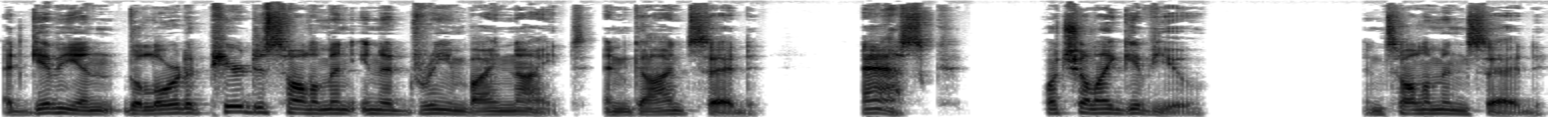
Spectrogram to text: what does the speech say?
At Gibeon the Lord appeared to Solomon in a dream by night, and God said, Ask, what shall I give you? And Solomon said,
